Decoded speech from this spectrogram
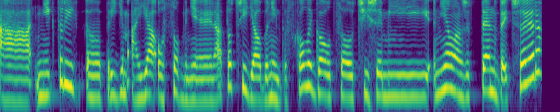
a niektorých e, prídem aj ja osobne natočiť alebo niekto z kolegovcov, čiže my nielen, že v ten večer, e,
